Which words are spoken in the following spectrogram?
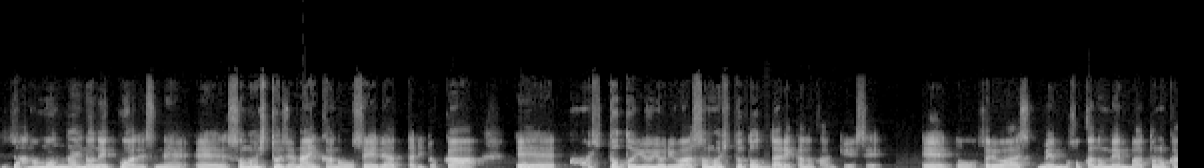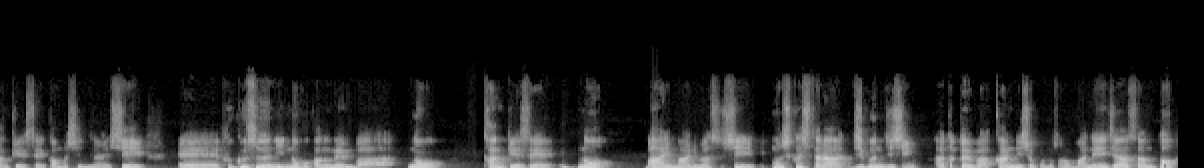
実はあの問題の根っこはですね、えー、その人じゃない可能性であったりとか、えー、その人というよりは、その人と誰かの関係性。えっ、ー、と、それはメン他のメンバーとの関係性かもしれないし、えー、複数人の他のメンバーの関係性の場合もありますし、もしかしたら自分自身、あ例えば管理職のそのマネージャーさんと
